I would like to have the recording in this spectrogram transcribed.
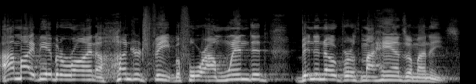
I might be able to run 100 feet before I'm winded, bending over with my hands on my knees.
